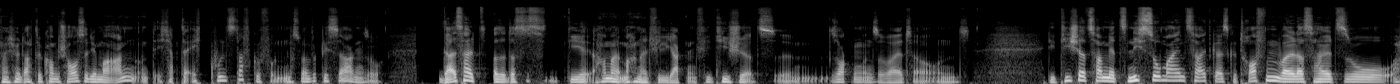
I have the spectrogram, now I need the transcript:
weil ich mir dachte, komm, schaust du dir mal an. Und ich habe da echt coolen Stuff gefunden, muss man wirklich sagen. So. Da ist halt, also das ist, die haben halt, machen halt viel Jacken, viel T-Shirts, ähm, Socken und so weiter. Und die T-Shirts haben jetzt nicht so meinen Zeitgeist getroffen, weil das halt so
